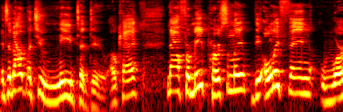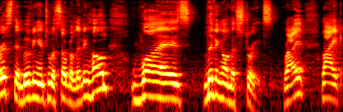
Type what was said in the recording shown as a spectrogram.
it's about what you need to do, okay? Now, for me personally, the only thing worse than moving into a sober living home was living on the streets, right? Like,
